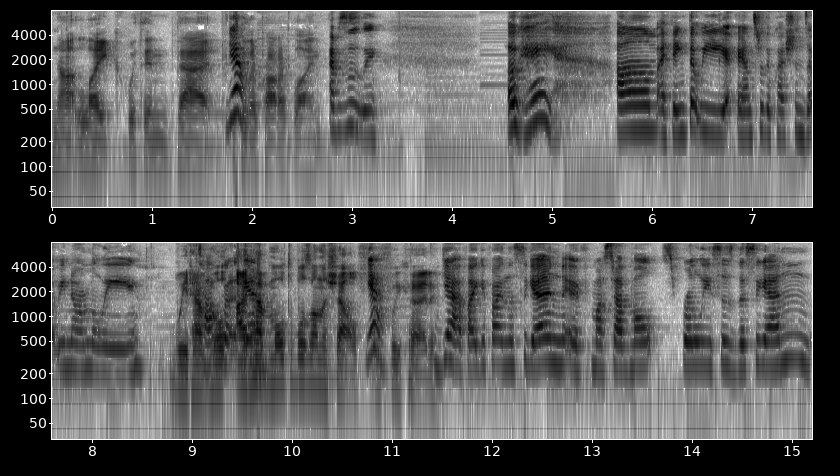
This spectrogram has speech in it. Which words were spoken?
not like within that Yeah. particular product line. absolutely. Okay, um, I think that we answer the questions that we normally. We'd have mul- I'd have multiples on the shelf Yeah. if we could. Yeah, if I could find this again, if Must Have Malts releases this again,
